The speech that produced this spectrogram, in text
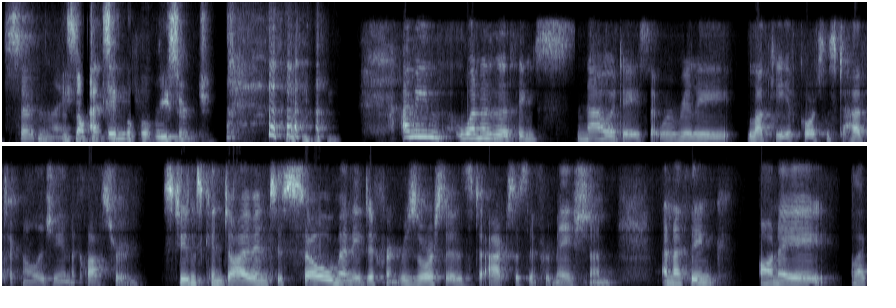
certainly it's not the typical think... research? I mean, one of the things nowadays that we're really lucky, of course, is to have technology in the classroom. Students can dive into so many different resources to access information. And I think on a like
